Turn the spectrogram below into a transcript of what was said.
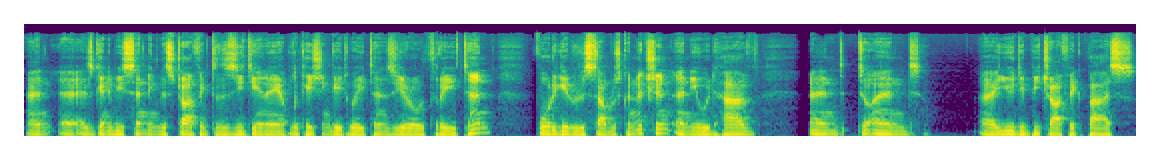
and uh, is going to be sending this traffic to the ZTNA application gateway 10.03.10 FortiGate would establish connection and you would have end-to-end uh, UDP traffic pass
